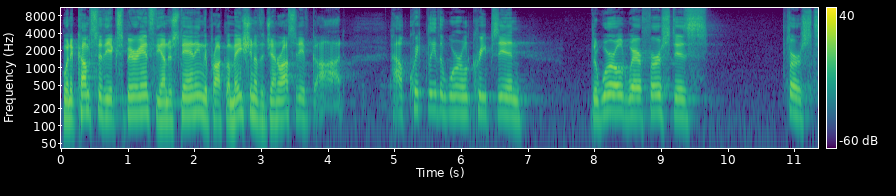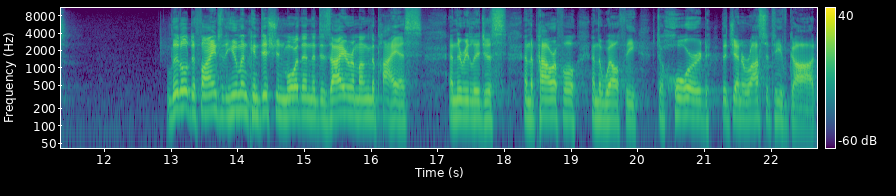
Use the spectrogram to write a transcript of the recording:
When it comes to the experience, the understanding, the proclamation of the generosity of God, how quickly the world creeps in. The world where first is first. Little defines the human condition more than the desire among the pious and the religious and the powerful and the wealthy to hoard the generosity of God.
